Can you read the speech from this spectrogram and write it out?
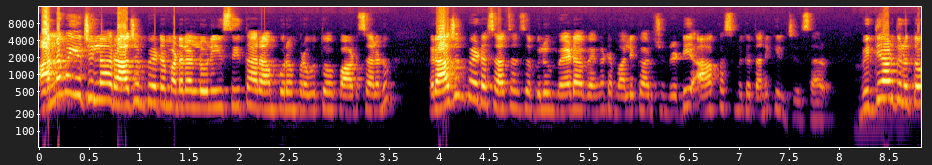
అన్నమయ్య జిల్లా రాజంపేట మండలంలోని సీతారాంపురం ప్రభుత్వ పాఠశాలను రాజంపేట శాసనసభ్యులు మేడా వెంకట మల్లికార్జున రెడ్డి ఆకస్మిక తనిఖీలు చేశారు. విద్యార్థులతో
